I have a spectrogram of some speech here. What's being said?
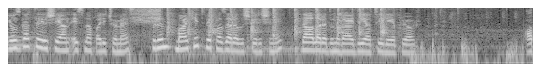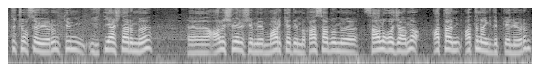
Yozgat'ta yaşayan esnaf Ali Çömez, fırın, market ve pazar alışverişini, Dağlar adını verdiği atıyla yapıyor. Atı çok seviyorum. Tüm ihtiyaçlarımı, e, alışverişimi, marketimi, kasabımı, sağlık ocağımı atan, atına gidip geliyorum.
